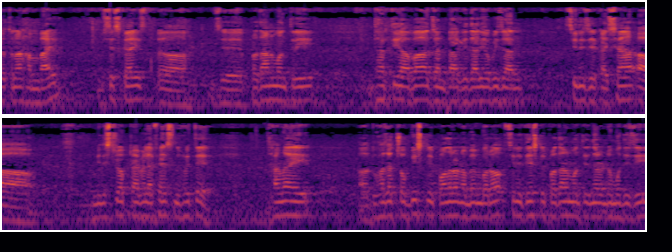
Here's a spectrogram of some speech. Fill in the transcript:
যতনা হাম্বাই, বিশেষ করে যে প্রধানমন্ত্রী ধরতি আবা জন ভাগিদারি অভিযান সিনি যে কাইসা মিনিস্ট্রি অফ ট্রাইবেল অ্যাফেয়ার্স হইতে থানায় દુ હજાર ચોવીસની પંદર નવેમ્બર શ્રી દેશની પ્રધાનમંત્રી નરેન્દ્ર મોદીજી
